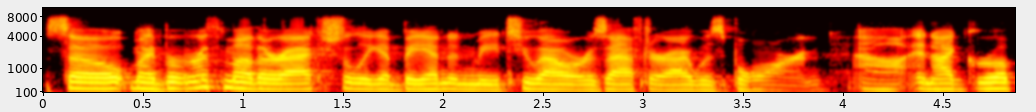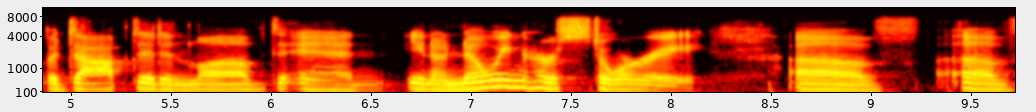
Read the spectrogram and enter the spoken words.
So, my birth mother actually abandoned me two hours after I was born. Uh, and I grew up adopted and loved. And, you know, knowing her story of, of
